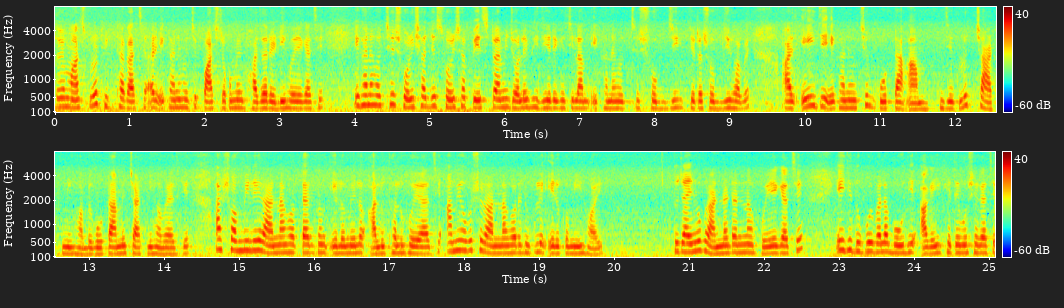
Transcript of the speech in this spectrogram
তবে মাছগুলো ঠিকঠাক আছে। আর এখানে হচ্ছে পাঁচ রকমের ভাজা রেডি হয়ে গেছে। এখানে হচ্ছে সরিষার যে সরিষা পেস্টটা আমি জলে ভিজিয়ে রেখেছিলাম, এখানে হচ্ছে সবজি, যেটা সবজি হবে। আর এই যে এখানে হচ্ছে গোটা আম, যেগুলো চাটনি হবে, গোটা আমের চাটনি হবে আজকে। আর সব মিলিয়ে রান্নাঘরটা একদম এলোমেলো আলু থালু হয়ে আছে। আমি অবশ্য রান্নাঘরে ঢুকলে এরকমই হয়। তো যাই হোক, রান্না টান্না হয়ে গেছে। এই যে দুপুরবেলা বৌদি আগেই খেতে বসে গেছে,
